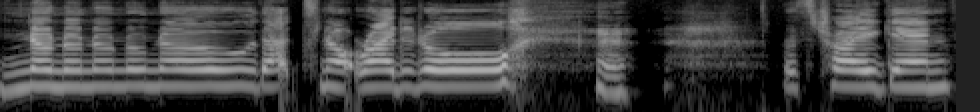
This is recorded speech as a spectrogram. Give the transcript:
no, no, no, no, no, that's not right at all. Let's try again.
